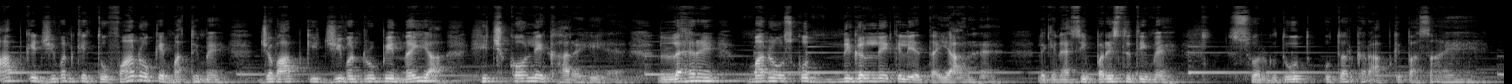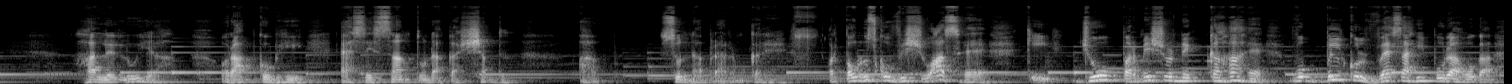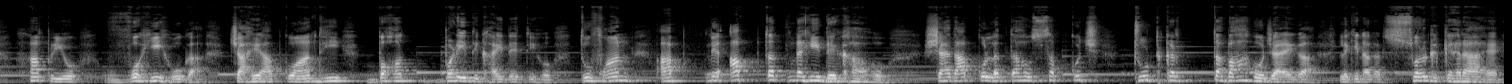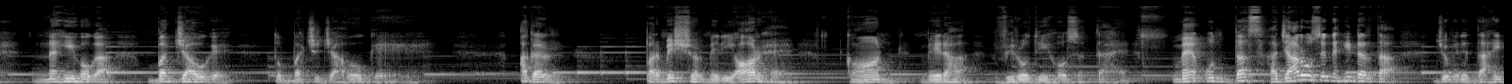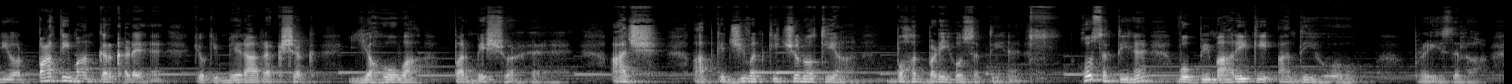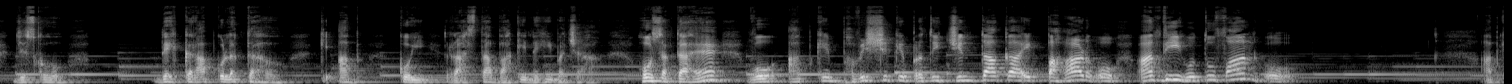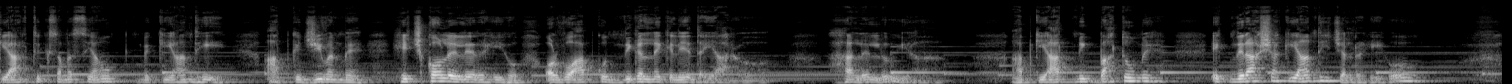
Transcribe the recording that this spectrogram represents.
आपके जीवन के तूफानों के मध्य में जब आपकी जीवन रूपी नैया हिचकोले खा रही है। लहरें मानो उसको निगलने के लिए तैयार हैं। लेकिन ऐसी परिस्थिति में स्वर्गदूत उतर कर आपके पास आए हैं। हालेलुया। और आपको भी ऐसे सांत्वना का शब्द आप सुनना प्रारंभ करें। और पौलुस को विश्वास है कि जो परमेश्वर ने कहा है, वो बिल्कुल वैसा ही पूरा होगा। हाँ प्रियो, वही होगा। चाहे आपको आंधी बहुत बड़ी दिखाई देती हो, तूफ़ान आपने अब तक नहीं देखा हो, शायद आपको लगता हो सब कुछ टूट कर तबाह हो जाएगा, लेकिन अगर स्वर्ग कह रहा है, नहीं होगा, बच जाओगे तो बच जाओगे। अगर परमेश्वर मेरी और है, कौन मेरा विरोधी हो सकता है? मैं उन दस हज़ारों से नहीं डरता जो मेरे दाहिनी और पाती बाँध कर खड़े हैं, क्योंकि मेरा रक्षक यहोवा परमेश्वर है। आज आपके जीवन की चुनौतियाँ बहुत बड़ी हो सकती हैं। हो सकती हैं वो बीमारी की आंधी हो। प्रेज द लॉर्ड जिसको देखकर आपको लगता हो कि अब कोई रास्ता बाकी नहीं बचा। हो सकता है वो आपके भविष्य के प्रति चिंता का एक पहाड़ हो, आंधी हो, तूफ़ान हो। आपकी आर्थिक समस्याओं में की आंधी आपके जीवन में हिचकोले ले रही हो और वो आपको निकलने के लिए तैयार हो। हालेलुया। आपकी आत्मिक बातों में एक निराशा की आंधी चल रही हो।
